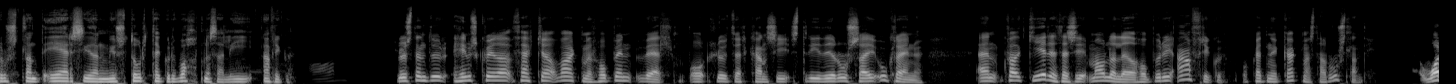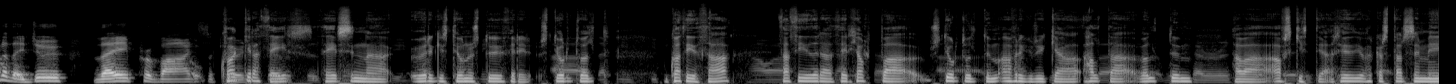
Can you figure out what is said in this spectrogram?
Rúsland er síðan mjög stórtækur vopnasal í Afríku. Hlustendur heimskveða þekkja Vagnarhópin vel og hlutverk hans í stríði rúsa í Úkrænu. En hvað gerir þessi málarlega hópur í Afríku og hvernig gagnast það Rúslandi? Hvað gera þeir? Þeir sinna öryggistjónustu fyrir stjórnvöld og hvað þýðir það? Það þýðir að þeir hjálpa stjórnvöldum Afrikuríkja að halda völdum, hafa afskipti að hriðjöfarkarstarfsemi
